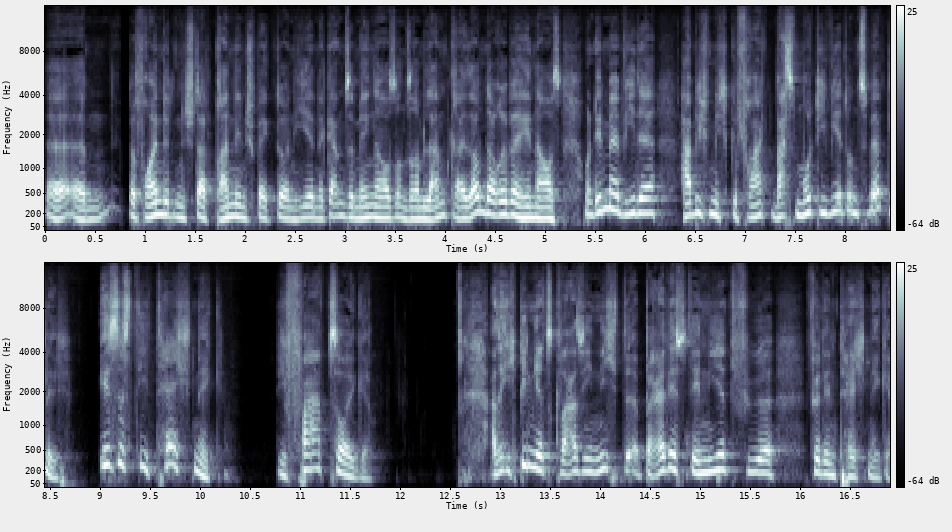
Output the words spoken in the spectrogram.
äh, ähm, befreundeten Stadtbrandinspektoren hier eine ganze Menge aus unserem Landkreis und darüber hinaus. Und immer wieder habe ich mich gefragt, was motiviert motiviert uns wirklich? Ist es die Technik, die Fahrzeuge? Also ich bin jetzt quasi nicht äh, prädestiniert für, für den Techniker.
